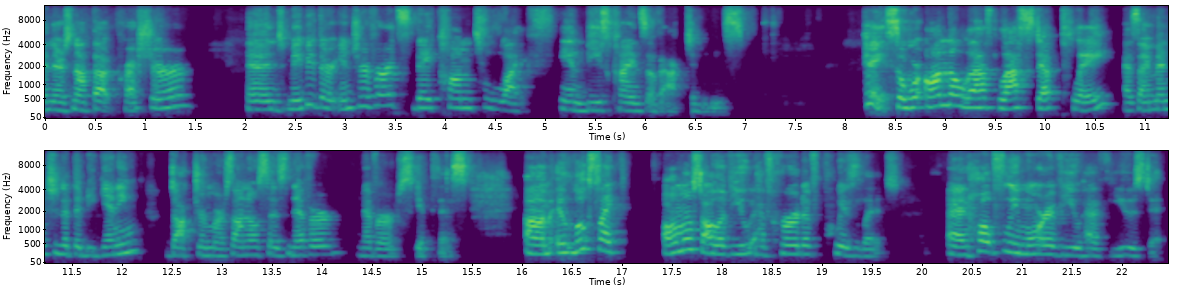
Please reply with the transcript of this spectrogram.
and there's not that pressure, and maybe they're introverts, they come to life in these kinds of activities. Okay, so we're on the last, last step play. As I mentioned at the beginning, Dr. Marzano says never, never skip this. Um, it looks like almost all of you have heard of Quizlet and hopefully more of you have used it.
